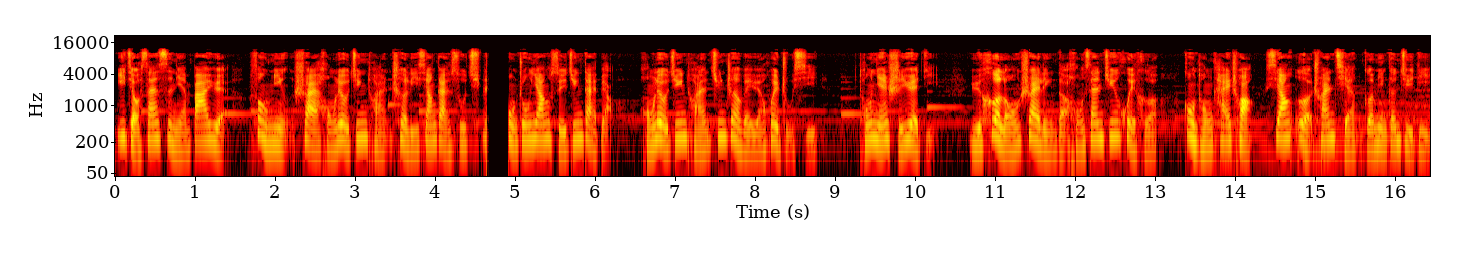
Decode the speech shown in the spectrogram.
一九三四年八月奉命率红六军团撤离湘赣苏区，共中央随军代表、红六军团军政委员会主席。同年十月底，与贺龙率领的红三军会合，共同开创湘鄂川黔革命根据地。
